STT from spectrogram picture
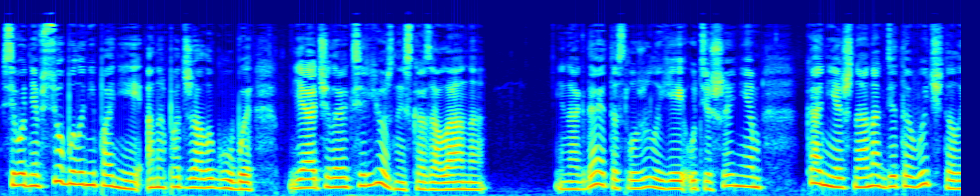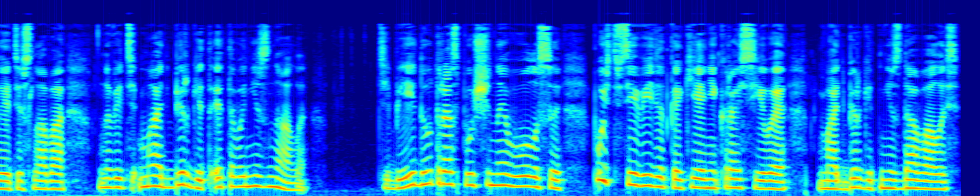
Сегодня все было не по ней. Она поджала губы. «Я человек серьезный», — сказала она. Иногда это служило ей утешением. Конечно, она где-то вычитала эти слова, но ведь мать Биргит этого не знала. «Тебе идут распущенные волосы. Пусть все видят, какие они красивые». Мать Биргит не сдавалась.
